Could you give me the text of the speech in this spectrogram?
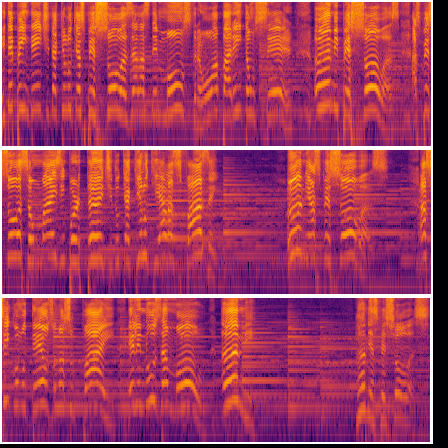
Independente daquilo que as pessoas elas demonstram ou aparentam ser, ame pessoas. As pessoas são mais importantes do que aquilo que elas fazem. Ame as pessoas. Assim como Deus, o nosso Pai, ele nos amou. Ame. Ame as pessoas.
